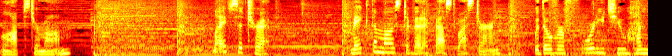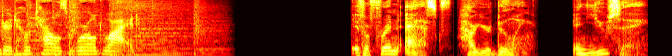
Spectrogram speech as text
Lobster Mom. Life's a trip. Make the most of it at Best Western, with over 4,200 hotels worldwide. If a friend asks how you're doing, and you say,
